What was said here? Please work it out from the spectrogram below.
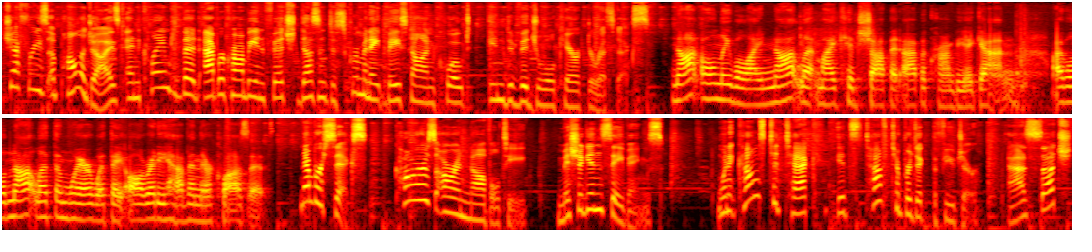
Jeffries apologized and claimed that Abercrombie & Fitch doesn't discriminate based on, quote, individual characteristics. Not only will I not let my kids shop at Abercrombie again, I will not let them wear what they already have in their closet. Number 6. Cars are a novelty. Michigan Savings. When it comes to tech, it's tough to predict the future. As such,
